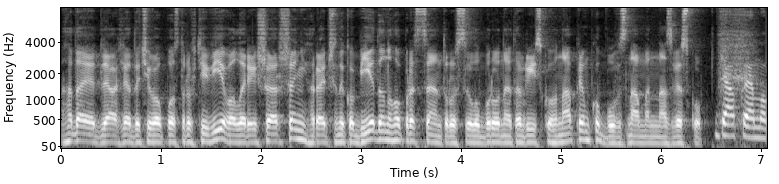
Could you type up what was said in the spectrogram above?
Нагадаю для глядачів апостроф ТВ Валерій Шершень, речник об'єднаного прес-центру Сил оборони Таврійського напрямку, був з нами на зв'язку. Дякуємо вам.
